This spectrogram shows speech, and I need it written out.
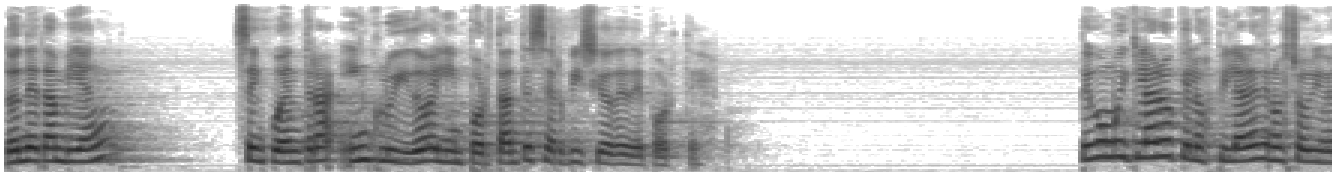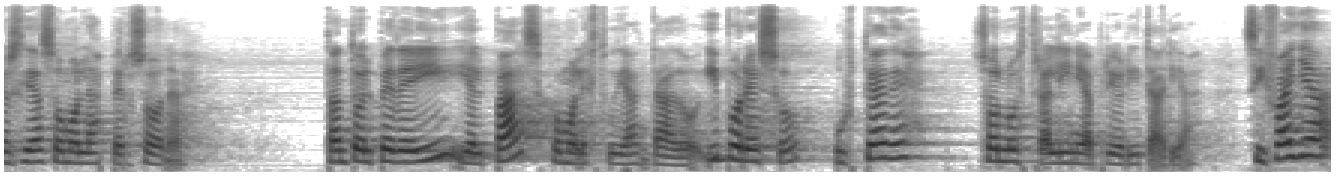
donde también se encuentra incluido el importante servicio de deporte. Tengo muy claro que los pilares de nuestra universidad somos las personas tanto el PDI y el PAS como el estudiantado. Y por eso ustedes son nuestra línea prioritaria. Si falla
